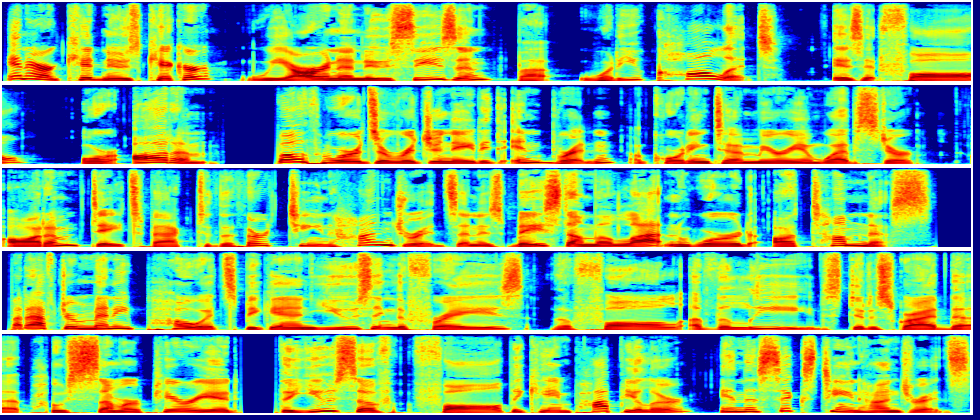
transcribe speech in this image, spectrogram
In our Kid News Kicker, we are in a new season, but what do you call it? Is it fall or autumn? Both words originated in Britain, according to Merriam Webster. Autumn dates back to the 1300s and is based on the Latin word autumnus. But after many poets began using the phrase the fall of the leaves to describe the post summer period, the use of fall became popular in the 1600s.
